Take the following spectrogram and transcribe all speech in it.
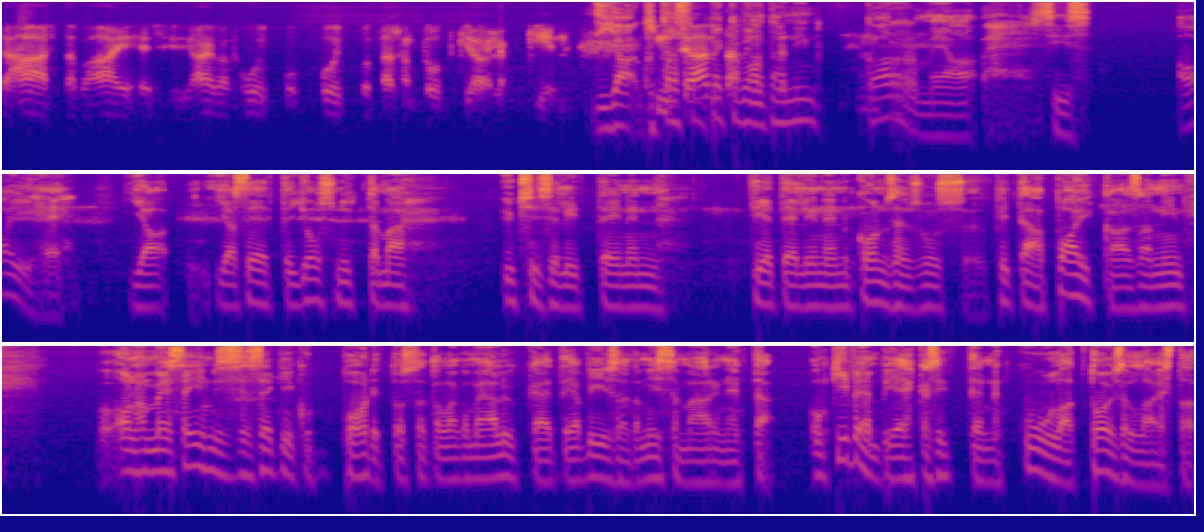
ja haastava aihe, siis aivan huippu, huipputason tutkijoillekin. Ja kun Mut tässä on Pekka tämä niin karmea siis aihe ja, ja se, että jos nyt tämä yksiselitteinen tieteellinen konsensus pitää paikkaansa, niin onhan meissä ihmisissä sekin, kun pohdit tuossa, että ollaanko me älykkäitä ja viisaita missä määrin, että on kivempi ehkä sitten kuulla toisenlaista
